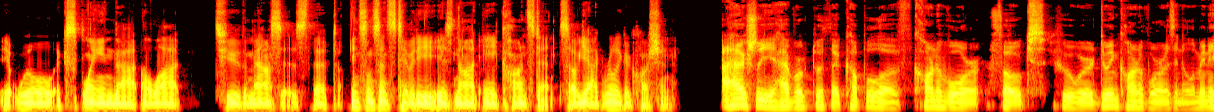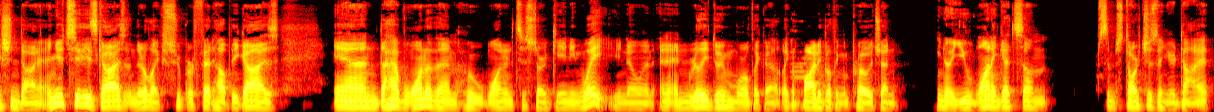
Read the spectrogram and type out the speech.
it will explain that a lot to the masses that insulin sensitivity is not a constant. So, yeah, really good question. I actually have worked with a couple of carnivore folks who were doing carnivore as an elimination diet. And you'd see these guys and they're like super fit, healthy guys. And I have one of them who wanted to start gaining weight, you know, and, and really doing more of like a like a bodybuilding approach. And, you know, you want to get some some starches in your diet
